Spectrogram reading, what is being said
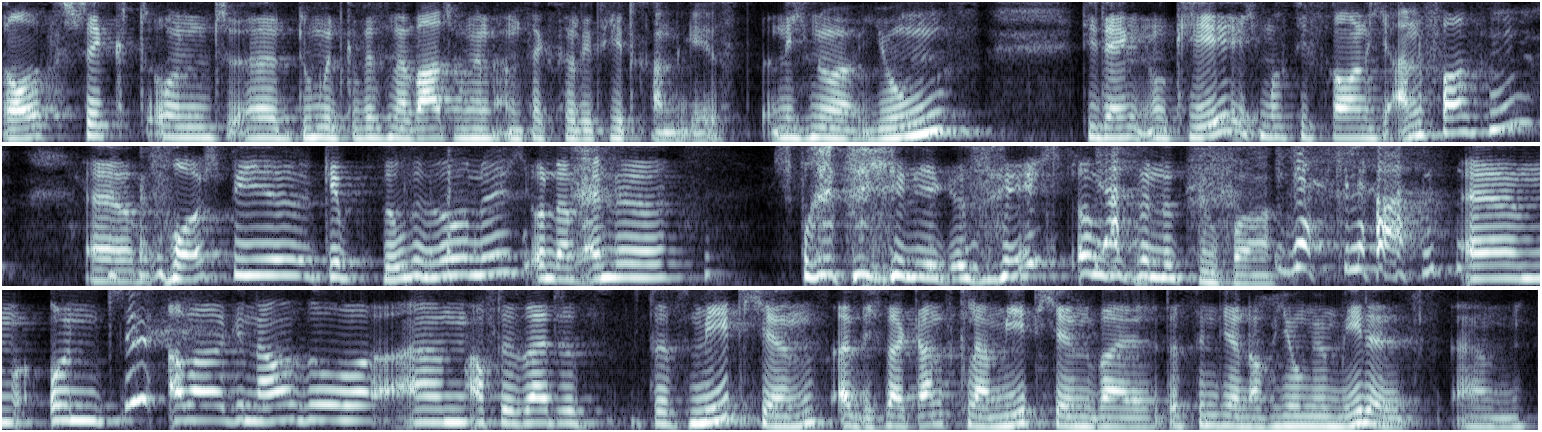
rausschickt und äh, du mit gewissen Erwartungen an Sexualität rangehst. Nicht nur Jungs, die denken, okay, ich muss die Frau nicht anfassen, äh, Vorspiel gibt's sowieso nicht und am Ende spritze ich in ihr Gesicht und ja. sie findet super. Ja, klar. Ähm, und aber genauso ähm, auf der Seite des, des Mädchens, also ich sage ganz klar Mädchen, weil das sind ja noch junge Mädels, ähm,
